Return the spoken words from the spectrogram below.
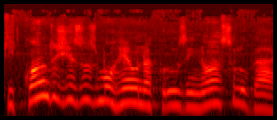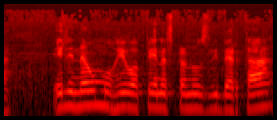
que quando Jesus morreu na cruz em nosso lugar, ele não morreu apenas para nos libertar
